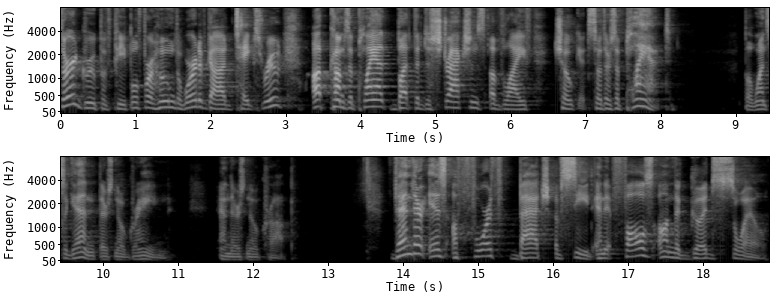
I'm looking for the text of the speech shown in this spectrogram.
third group of people for whom the Word of God takes root. Up comes a plant, but the distractions of life choke it. So there's a plant, but once again, there's no grain and there's no crop. Then there is a fourth batch of seed, and it falls on the good soil.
